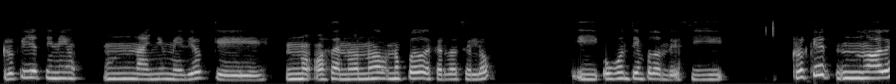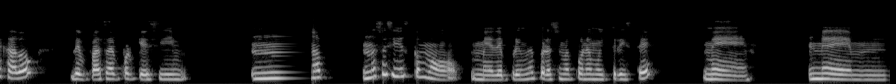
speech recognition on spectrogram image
creo que ya tiene un año y medio que no, o sea, no, no, no puedo dejar de hacerlo. Y hubo un tiempo donde sí, creo que no ha dejado de pasar porque sí, no, no sé si es como me deprime, pero sí me pone muy triste, me, me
